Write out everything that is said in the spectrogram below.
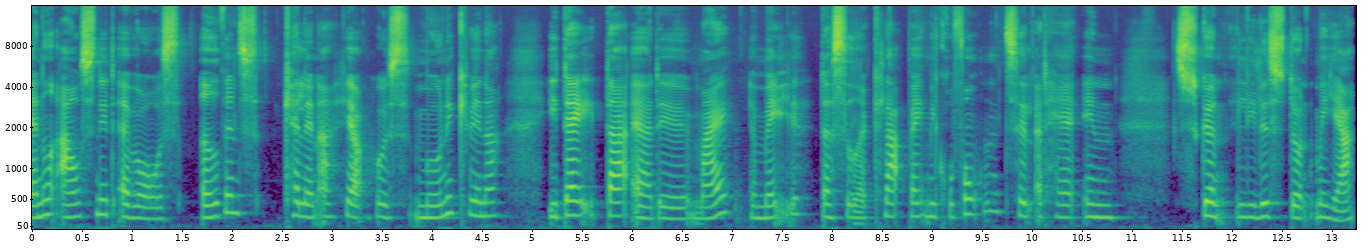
andet afsnit af vores advents julekalender her hos Månekvinder. I dag der er det mig, Amalie, der sidder klar bag mikrofonen til at have en skøn lille stund med jer.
